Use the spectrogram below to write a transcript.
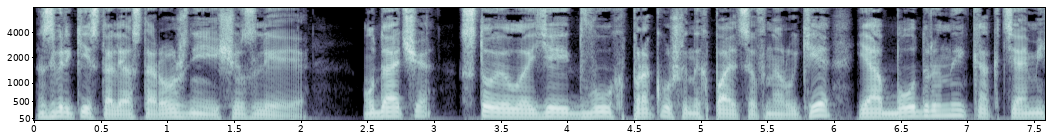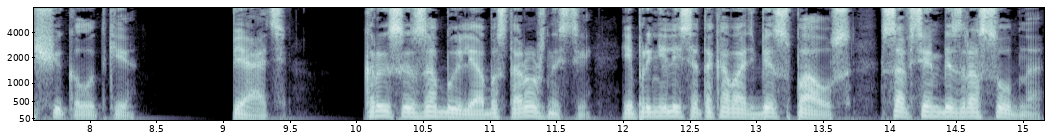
Зверьки стали осторожнее и еще злее. Удача стоила ей двух прокушенных пальцев на руке и ободранной когтями щиколотки. Пять. Крысы забыли об осторожности и принялись атаковать без пауз, совсем безрассудно.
